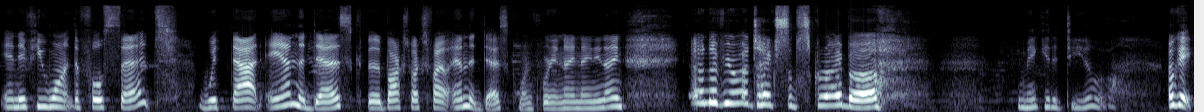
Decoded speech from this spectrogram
And if you want the full set, with that and the desk, the box box file and the desk, $149.99. And if you're a tech subscriber, you may get a deal. Okay,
